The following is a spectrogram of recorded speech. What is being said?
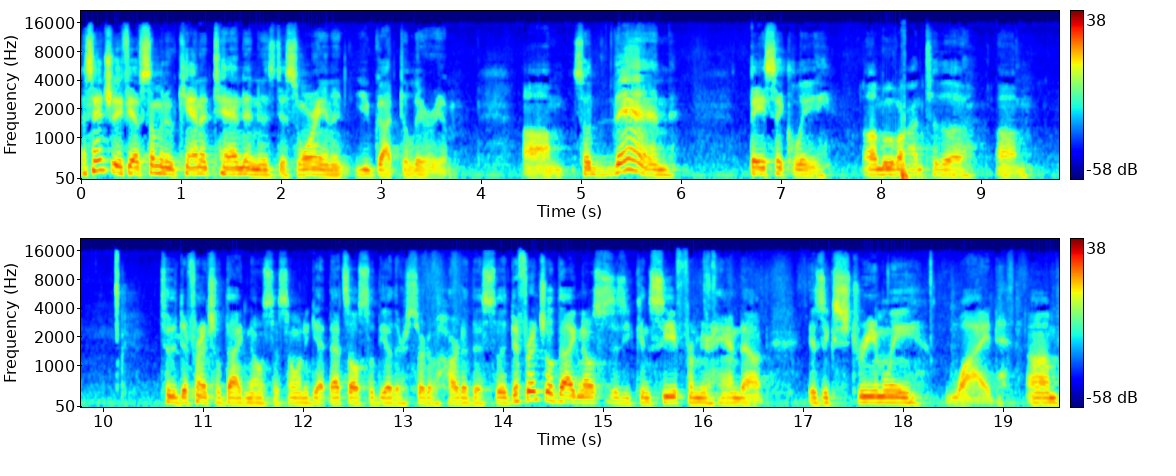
essentially, if you have someone who can't attend and is disoriented, you've got delirium. Um, so then, basically, I'll move on to the um, to the differential diagnosis. I want to get that's also the other sort of heart of this. So the differential diagnosis, as you can see from your handout, is extremely wide. Um,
